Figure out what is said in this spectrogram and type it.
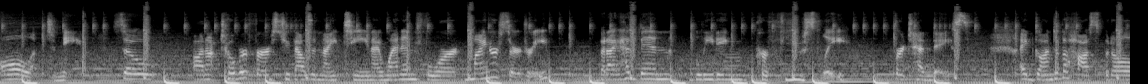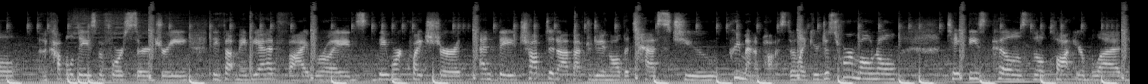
all up to me. So on October 1st, 2019, I went in for minor surgery, but I had been bleeding profusely for 10 days. I'd gone to the hospital a couple days before surgery. They thought maybe I had fibroids. They weren't quite sure. And they chopped it up after doing all the tests to premenopause. They're like, you're just hormonal. Take these pills, they'll clot your blood.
